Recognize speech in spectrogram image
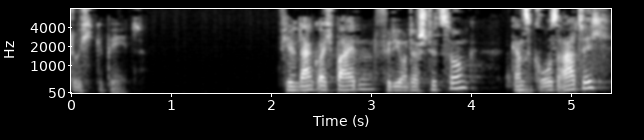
durch Gebet. Vielen Dank euch beiden für die Unterstützung. Ganz großartig.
